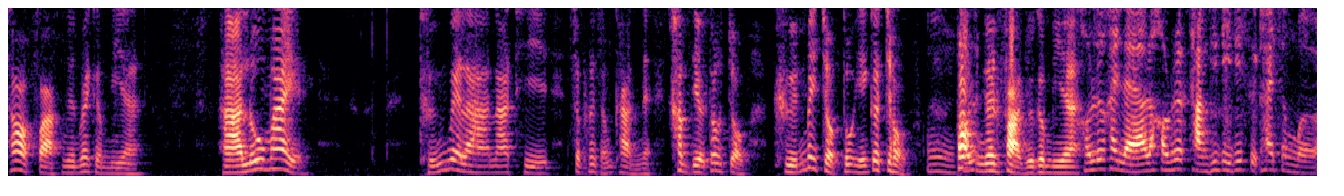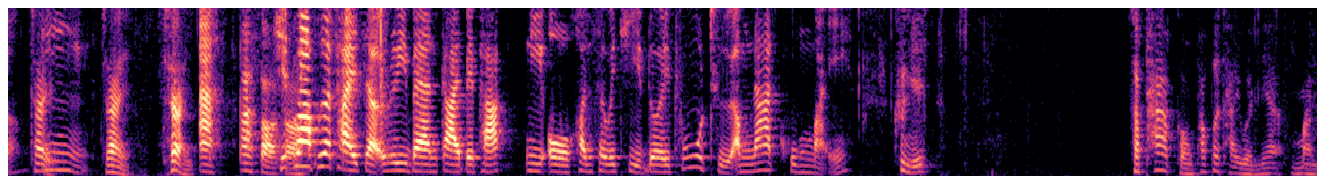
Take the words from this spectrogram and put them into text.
ชอบฝากเงินไว้กับเมีย หารู้ไหม ถึงเวลานาทีสำคัญสำคัญเนี่ยคำเดียวต้องจบขืนไม่จบตัวเองก็จบ อืมเพราะเงินฝากอยู่กับเมีย เขาเลือกให้แล้วแล้วเขาเลือกทางที่ดีที่สุดให้เสมอใช่ อืมใช่ ใช่อะ อะต่อคิดต่อว่าเพื่อไทยจะรีแบรนด์กลายไปพัก neo conservative โดยผู้ถืออำนาจคุมไหม คืออย่างนี้ สภาพของพรรคเพื่อไทยวันเนี้ยมัน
